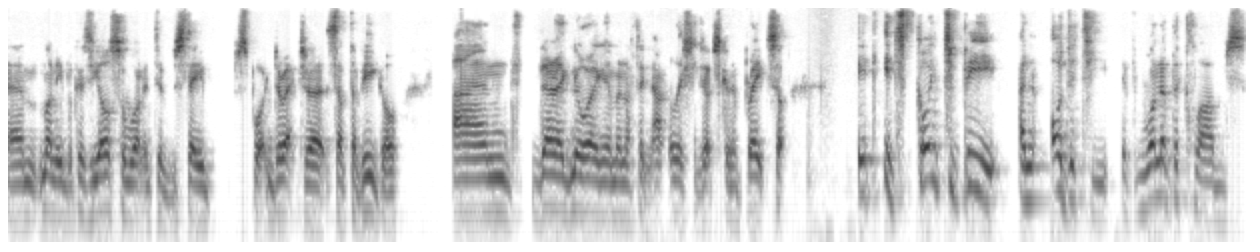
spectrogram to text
um, money because he also wanted to stay sporting director at Celta Vigo, and they're ignoring him, and I think that relationship's going to break. So it, it's going to be an oddity if one of the clubs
